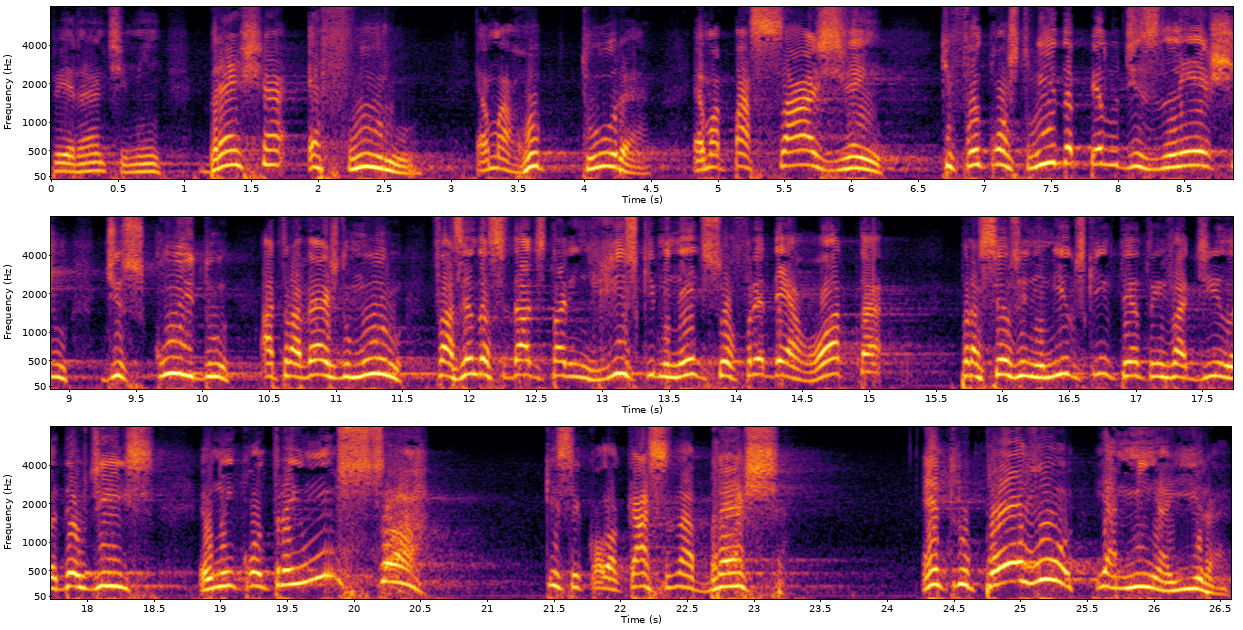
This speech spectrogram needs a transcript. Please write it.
perante mim. Brecha é furo, é uma ruptura é uma passagem que foi construída pelo desleixo, descuido, através do muro, fazendo a cidade estar em risco iminente de sofrer derrota para seus inimigos que intentam invadi-la. Deus diz: Eu não encontrei um só que se colocasse na brecha entre o povo e a minha ira.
